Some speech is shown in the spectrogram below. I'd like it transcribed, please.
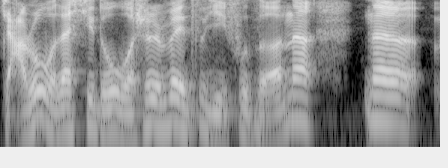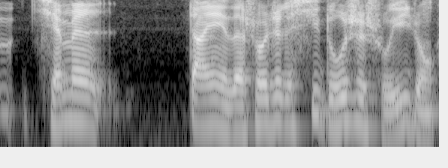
假如我在吸毒，我是为自己负责。那那前面大爷也在说，这个吸毒是属于一种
